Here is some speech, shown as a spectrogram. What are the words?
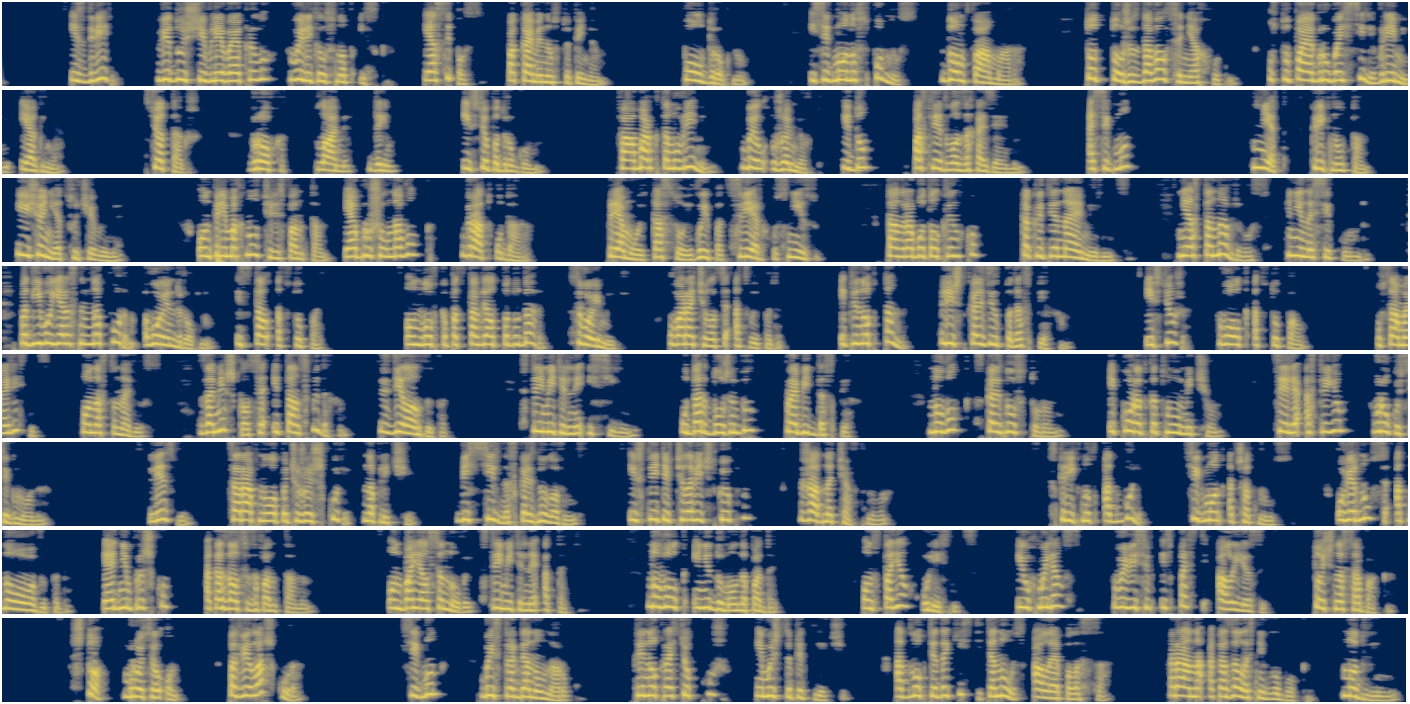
Из двери ведущий в левое крыло, вылетел сноп искр и осыпался по каменным ступеням. Пол дрогнул, и Сигмону вспомнился дом Фаамара. Тот тоже сдавался неохотно, уступая грубой силе времени и огня. Все так же. Грохот, пламя, дым. И все по-другому. Фаамар к тому времени был уже мертв, и дом последовал за хозяином. А Сигмон? «Нет!» — крикнул Тан. «И еще нет, сучье вымя. Он перемахнул через фонтан и обрушил на волка град ударов. Прямой, косой, выпад, сверху, снизу. Тан работал клинком, как ветряная мельница. Не останавливался ни на секунду. Под его яростным напором воин дрогнул и стал отступать. Он ловко подставлял под удары свой меч, уворачивался от выпада. И клинок Тана лишь скользил под оспехом. И все же волк отступал. У самой лестницы он остановился, замешкался и Тан с выдохом сделал выпад. Стремительный и сильный. Удар должен был пробить доспех. Но волк скользнул в сторону и коротко ткнул мечом, целя острием в руку Сигмона. Лезвие царапнуло по чужой шкуре на плече, бессильно скользнуло вниз и, встретив человеческую плоть, жадно чавкнуло. Скрикнув от боли, Сигмон отшатнулся, увернулся от нового выпада и одним прыжком оказался за фонтаном. Он боялся новой, стремительной атаки. Но волк и не думал нападать. Он стоял у лестницы и ухмылялся, вывесив из пасти алый язык, точно собака. «Что?» – бросил он. «Подвела шкура?» Сигмунд быстро глянул на руку. Клинок растек кожу и мышцы предплечья. От локтя до кисти тянулась алая полоса. Рана оказалась неглубокой, но длинной.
